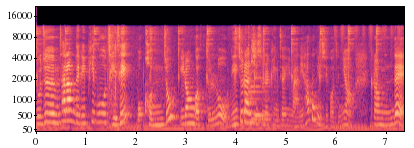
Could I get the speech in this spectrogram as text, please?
요즘 사람들이 피부 재생, 뭐 건조 이런 것들로 리쥬란 시술을 굉장히 많이 하고 계시거든요. 그런데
